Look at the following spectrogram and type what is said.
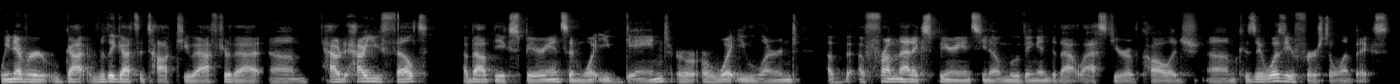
We never got really got to talk to you after that. Um, how how you felt about the experience and what you gained or, or what you learned from that experience, you know, moving into that last year of college, because um, it was your first Olympics.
